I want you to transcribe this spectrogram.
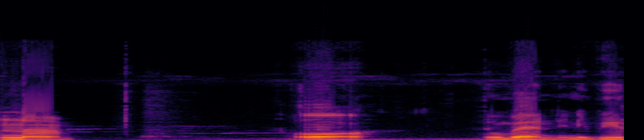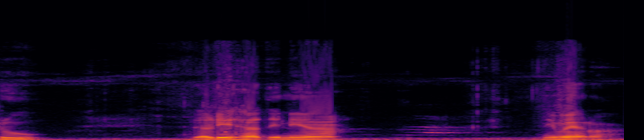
6 oh tumben ini biru. Kita lihat ini ya. Ini merah.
